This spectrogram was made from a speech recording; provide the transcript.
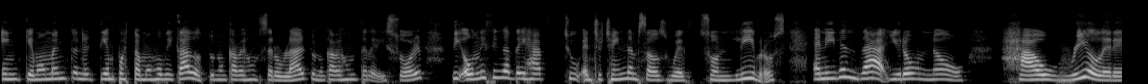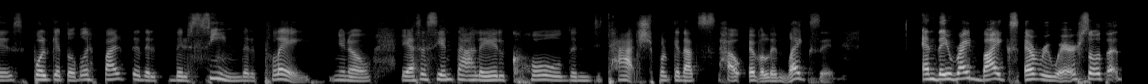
en qué momento en el tiempo estamos ubicados. Tú nunca ves un celular, tú nunca ves un televisor. The only thing that they have to entertain themselves with son libros. And even that, you don't know how real it is porque todo es parte del, del scene, del play. You know, ella se sienta a leer cold and detached porque that's how Evelyn likes it. And they ride bikes everywhere, so that,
